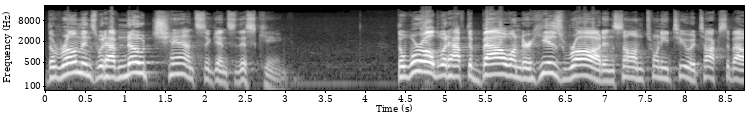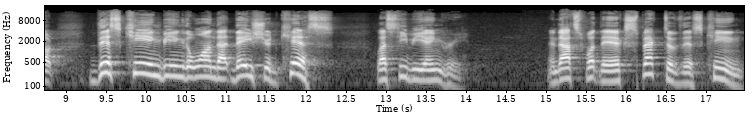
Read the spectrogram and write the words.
The Romans would have no chance against this king. The world would have to bow under his rod. In Psalm 22, it talks about this king being the one that they should kiss, lest he be angry. And that's what they expect of this king,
